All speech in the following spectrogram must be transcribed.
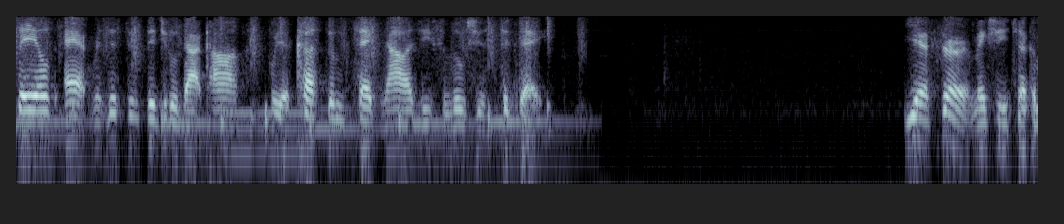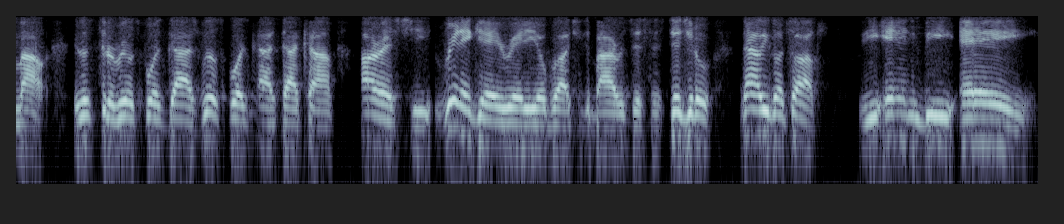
sales at resistancedigital.com for your custom technology solutions today. Yes, sir. Make sure you check them out. You listen to the Real Sports Guys, realsportsguys.com, RSG, Renegade Radio, brought to you by Resistance Digital. Now we're going to talk the NBA.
